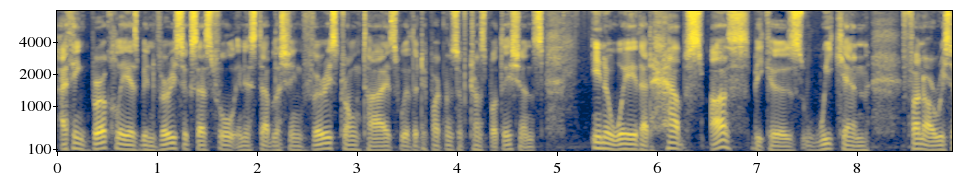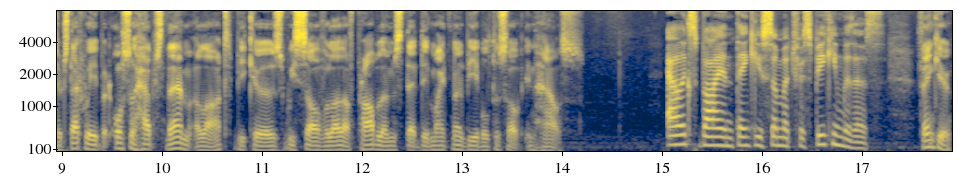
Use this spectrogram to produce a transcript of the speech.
I think Berkeley has been very successful in establishing very strong ties with the departments of transportations in a way that helps us because we can fund our research that way, but also helps them a lot because we solve a lot of problems that they might not be able to solve in house. Alex Bayen, thank you so much for speaking with us. Thank you.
